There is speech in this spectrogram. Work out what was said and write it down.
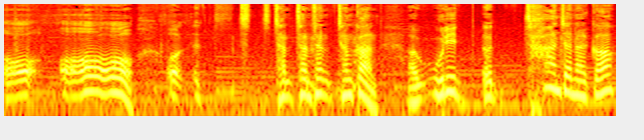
어, 어, 어, 어, 어 잠, 잠, 잠, 잠깐. 아, 우리 어, 차 한잔 할까?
